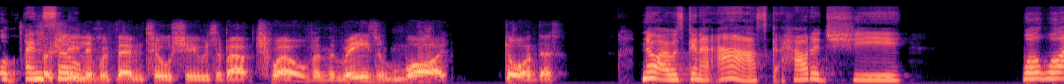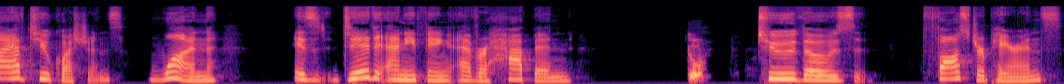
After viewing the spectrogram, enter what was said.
Well, and so, so, she lived with them till she was about 12. And the reason why. Go on, Des. No, I was going to ask, how did she well, well, I have two questions. One is did anything ever happen Go on. to those foster parents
